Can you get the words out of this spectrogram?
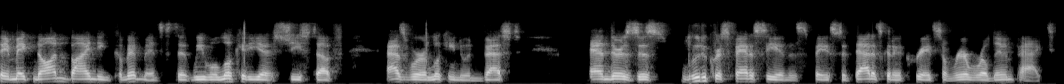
they make non binding commitments that we will look at ESG stuff as we're looking to invest. And there's this ludicrous fantasy in this space that that is going to create some real world impact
